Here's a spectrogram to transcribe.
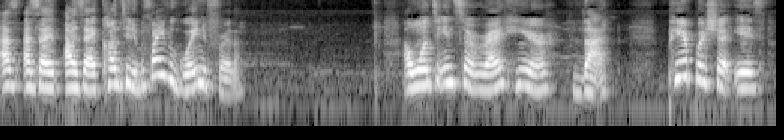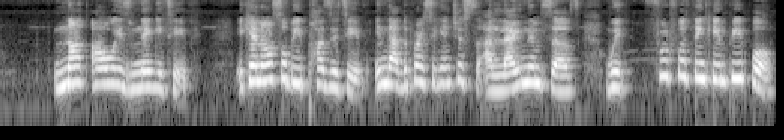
as as I as I continue before I even go any further, I want to insert right here that peer pressure is not always negative. It can also be positive in that the person can just align themselves with fruitful thinking people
